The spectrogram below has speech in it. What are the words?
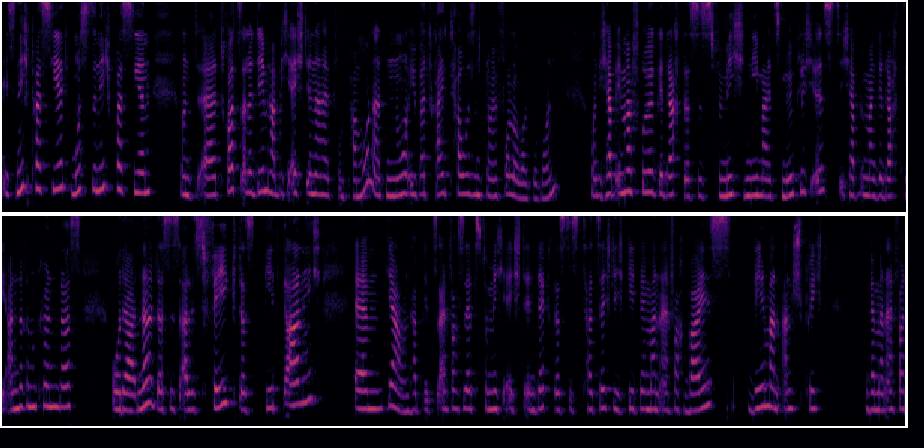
ist nicht passiert, musste nicht passieren. Und äh, trotz alledem habe ich echt innerhalb von ein paar Monaten nur über 3000 neue Follower gewonnen. Und ich habe immer früher gedacht, dass es für mich niemals möglich ist. Ich habe immer gedacht, die anderen können das oder ne, das ist alles fake, das geht gar nicht. Ähm, ja, und habe jetzt einfach selbst für mich echt entdeckt, dass das tatsächlich geht, wenn man einfach weiß, wen man anspricht, wenn man einfach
